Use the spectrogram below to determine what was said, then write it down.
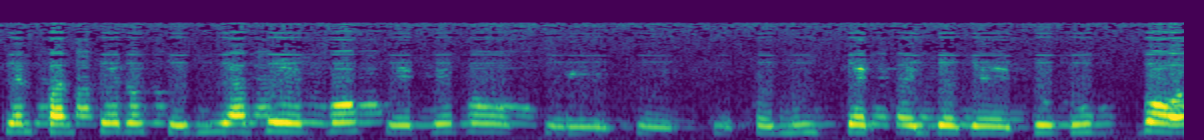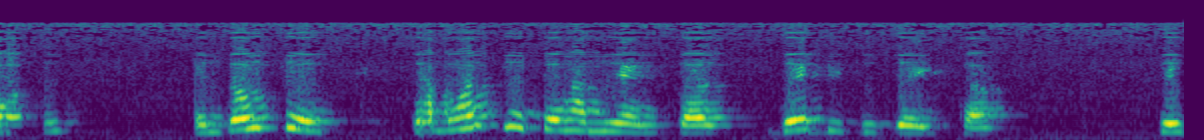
Que el parcero sería Devo, que Devo que, que, fue muy cerca de, de Borges. Entonces, como estas herramientas de Big Data que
